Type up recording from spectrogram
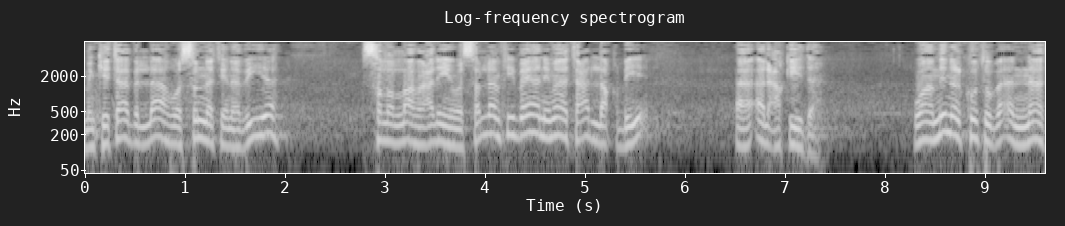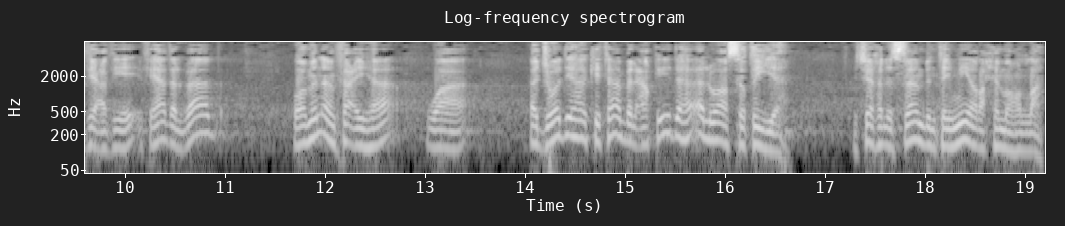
من كتاب الله وسنة نبيه صلى الله عليه وسلم في بيان ما يتعلق بالعقيدة. ومن الكتب النافعة في, في هذا الباب ومن أنفعها وأجودها كتاب العقيدة الواسطية. لشيخ الإسلام بن تيمية رحمه الله.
